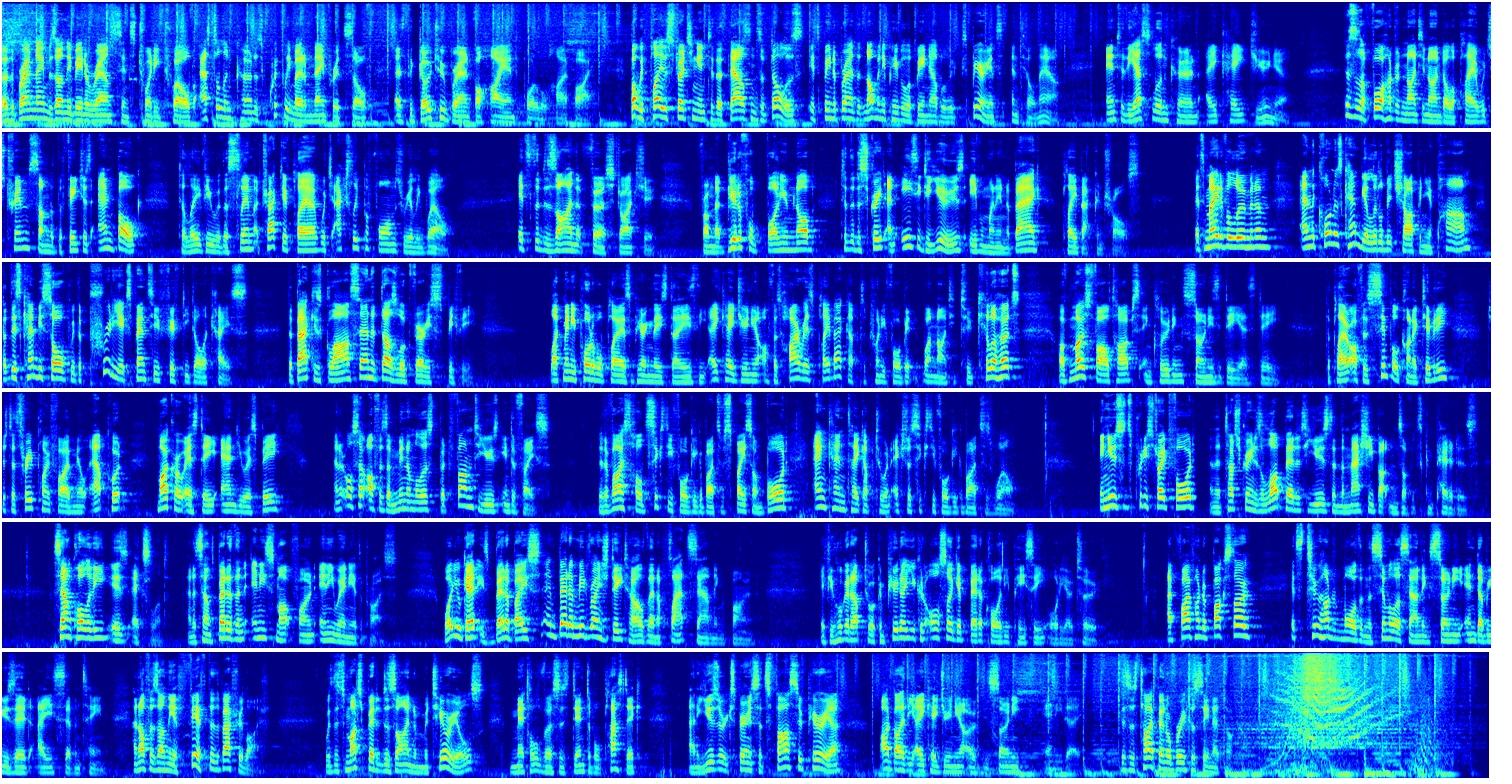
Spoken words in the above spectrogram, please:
Though the brand name has only been around since 2012, Astell & Kern has quickly made a name for itself as the go-to brand for high-end portable hi-fi. But with players stretching into the thousands of dollars, it's been a brand that not many people have been able to experience until now. Enter the Astell & Kern AK Junior. This is a $499 player which trims some of the features and bulk to leave you with a slim, attractive player which actually performs really well. It's the design that first strikes you. From that beautiful volume knob to the discreet and easy to use, even when in a bag, playback controls. It's made of aluminum and the corners can be a little bit sharp in your palm, but this can be solved with a pretty expensive $50 case. The back is glass and it does look very spiffy. Like many portable players appearing these days, the AK Junior offers high-res playback up to 24-bit 192 kHz of most file types including Sony's DSD. The player offers simple connectivity, just a 3.5mm output, micro SD and USB, and it also offers a minimalist but fun to use interface. The device holds 64GB of space on board and can take up to an extra 64GB as well. In use it's pretty straightforward and the touchscreen is a lot better to use than the mashy buttons of its competitors. Sound quality is excellent and it sounds better than any smartphone anywhere near the price. What you'll get is better bass and better mid-range detail than a flat sounding phone. If you hook it up to a computer, you can also get better quality PC audio too. At 500 bucks though, it's 200 more than the similar sounding Sony NWZ A17 and offers only a fifth of the battery life. With its much better design and materials, metal versus dentable plastic, and a user experience that's far superior, I'd buy the AK Junior over the Sony any day. This is Ty Pendlebury for CNET.com.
